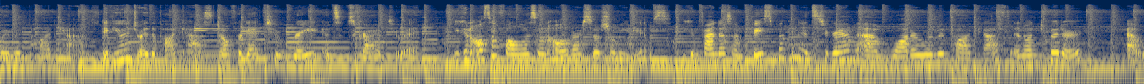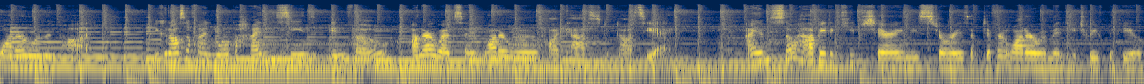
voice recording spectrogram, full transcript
Women podcast. If you enjoy the podcast, don't forget to rate and subscribe to it. You can also follow us on all of our social medias. You can find us on Facebook and Instagram at Water Women Podcast and on Twitter at Water Women Pod. You can also find more behind the scenes info on our website, waterwomenpodcast.ca. I am so happy to keep sharing these stories of different water women each week with you.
